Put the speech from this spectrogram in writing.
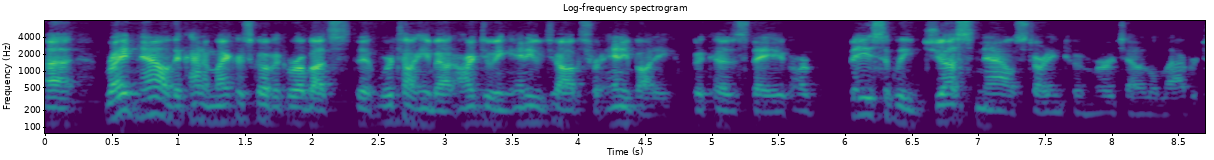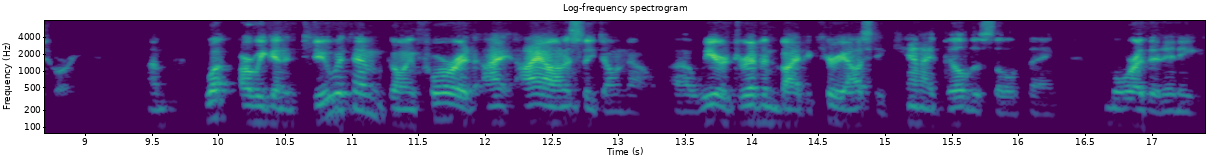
Uh, right now, the kind of microscopic robots that we're talking about aren't doing any jobs for anybody because they are basically just now starting to emerge out of the laboratory. Um, what are we going to do with them going forward? I, I honestly don't know. Uh, we are driven by the curiosity, can I build this little thing more than any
